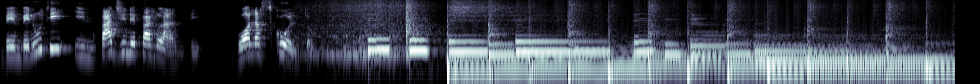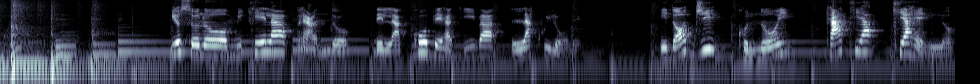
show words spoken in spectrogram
Benvenuti in Pagine Parlanti. Buon ascolto! Io sono Michela Prando della cooperativa L'Aquilone ed oggi con noi Katia Chiarello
